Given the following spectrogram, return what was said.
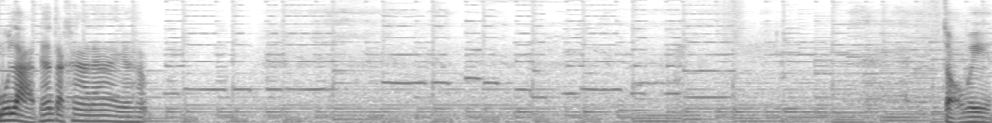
มูลาดน่าจะฆ่าได้นะครับ เจาะเวท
